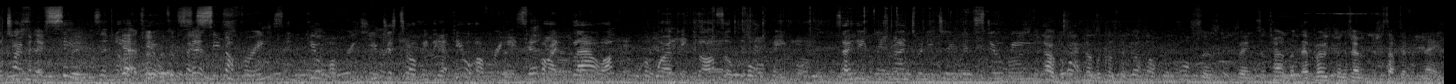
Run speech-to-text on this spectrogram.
Atonement of sins and not Yeah, guilt. So sins. sin offerings and guilt offerings. You've just told me the guilt offering is fine flour for working class or poor people. So Hebrews 9.22 would still be No, but, no, because the guilt offering also brings atonement. They're both bring atonement, they just have different names.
